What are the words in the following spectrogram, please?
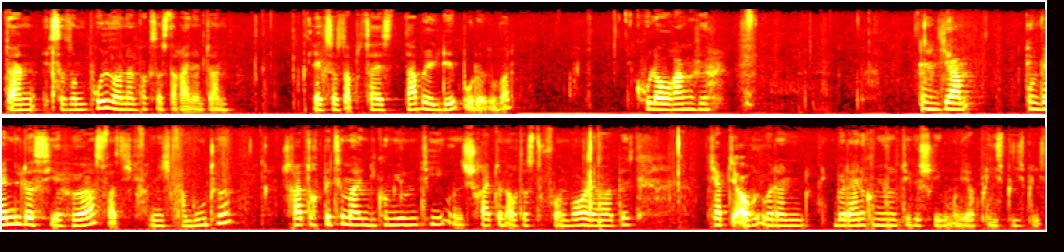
Dann ist da so ein Pulver und dann packst du das da rein und dann das ab. Das heißt Double Dip oder sowas. Cola Orange. Und ja, und wenn du das hier hörst, was ich nicht vermute, schreib doch bitte mal in die Community und schreib dann auch, dass du von Warrior bist. Ich habe dir auch über, dein, über deine Community geschrieben und ja, please, please, please.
